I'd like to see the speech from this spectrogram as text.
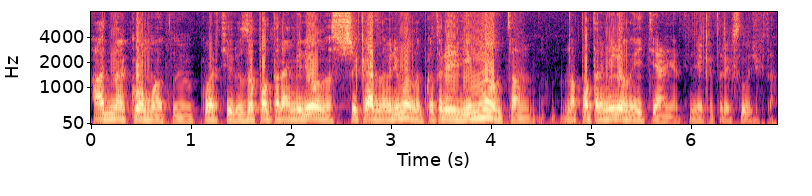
однокомнатную квартиру за полтора миллиона с шикарным ремонтом, который ремонт там на полтора миллиона и тянет в некоторых случаях. Там,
